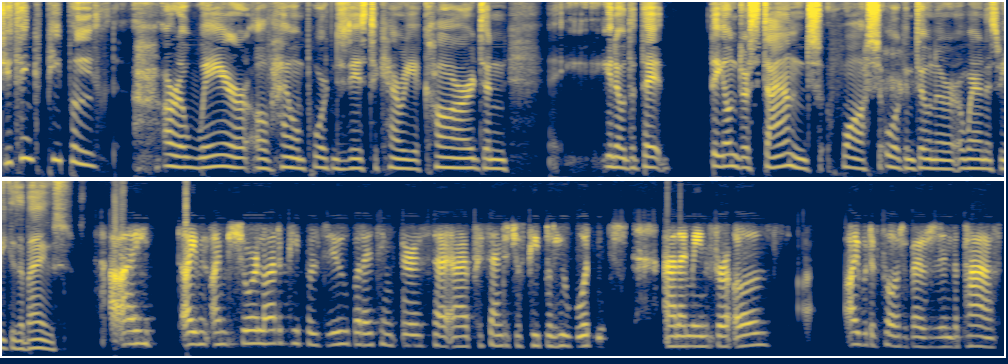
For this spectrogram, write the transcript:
Do you think people are aware of how important it is to carry a card, and you know that they they understand what Organ Donor Awareness Week is about? I I'm, I'm sure a lot of people do, but I think there's a, a percentage of people who wouldn't. And I mean, for us, I would have thought about it in the past,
